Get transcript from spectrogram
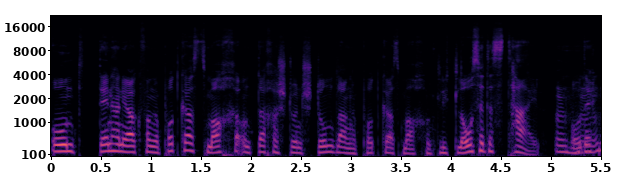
Und dann habe ich angefangen, einen Podcast zu machen und da kannst du einen stundenlangen Podcast machen und die Leute hören das Teil, Mhm. oder?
